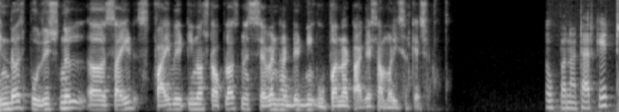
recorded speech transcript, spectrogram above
in the positional side five નો સ્ટોપ લોસ ને સેવનની ઉપરના ટાર્ગેટ્સ આ મળી શકે છે. ઉપરના ટાર્ગેટ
